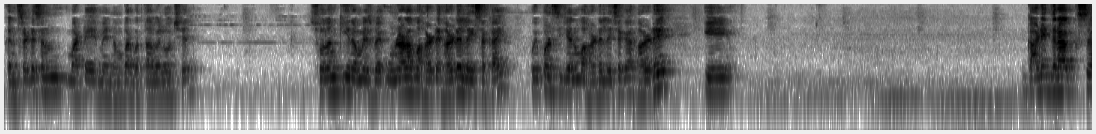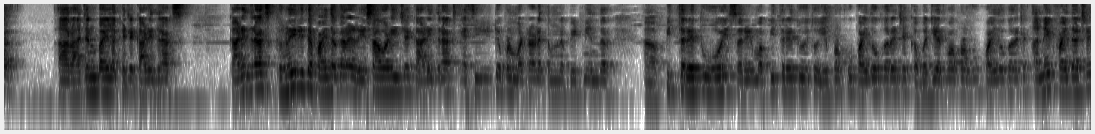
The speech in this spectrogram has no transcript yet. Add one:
કન્સલ્ટેશન માટે મેં નંબર બતાવેલો છે. સોલંકી રમેશભાઈ, ઉનાળામાં હરડે હરડે લઈ શકાય. કોઈ પણ સિઝનમાં હરડે લઈ શકાય. હરડે એ કાળી દ્રાક્ષ રાજનભાઈ લખે છે કાળી દ્રાક્ષ. કાળી દ્રાક્ષ ઘણી રીતે ફાયદાકારક રેસાવાળી છે. કાળી દ્રાક્ષ એસિડિટી પણ મટાડે તમને પેટની અંદર. પિત્ત રહેતું હોય, શરીરમાં પિત્ત રહેતું હોય તો એ પણ ખૂબ ફાયદો કરે છે. કબજિયાતમાં પણ ખૂબ ફાયદો કરે છે. અનેક ફાયદા છે.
